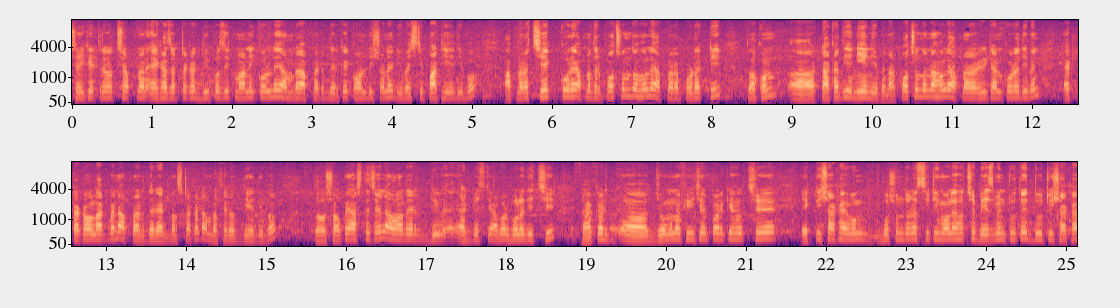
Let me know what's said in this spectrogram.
সেই ক্ষেত্রে হচ্ছে আপনার এক হাজার টাকার ডিপোজিট মানি করলে আমরা আপনাদেরকে কন্ডিশনে ডিভাইসটি পাঠিয়ে দিব। আপনারা চেক করে আপনাদের পছন্দ হলে আপনারা প্রোডাক্টটি তখন টাকা দিয়ে নিয়ে নেবেন। আর পছন্দ না হলে আপনারা রিটার্ন করে দিবেন। এক টাকাও লাগবে না। আপনাদের অ্যাডভান্স টাকাটা আমরা ফেরত দিয়ে দিব। তো শপে আসতে চাইলে আমাদের অ্যাড্রেসটি আবার বলে দিচ্ছি। ঢাকার যমুনা ফিউচার পার্কে হচ্ছে একটি শাখা এবং বসুন্ধরা সিটি মলে হচ্ছে বেসমেন্ট টুতে দুটি শাখা।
